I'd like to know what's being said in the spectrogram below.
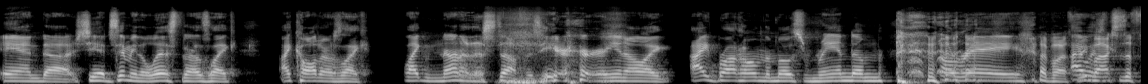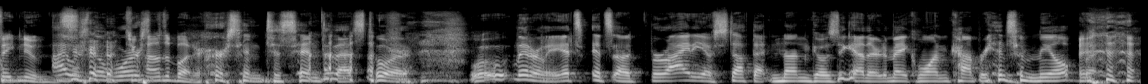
And uh, she had sent me the list, and I was like, I called her. I was like, like none of this stuff is here. you know, like I brought home the most random array. I bought I three was- boxes of fig Newtons. I was the Two worst pounds of butter. person to send to that store. Literally, it's it's a variety of stuff that none goes together to make one comprehensive meal. But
